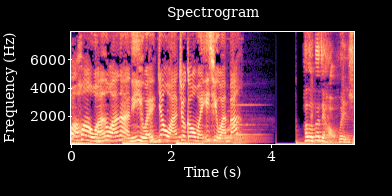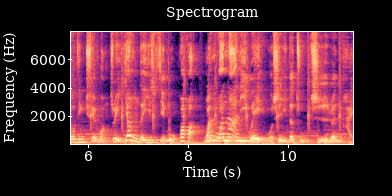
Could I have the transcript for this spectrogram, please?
画画玩玩啊！你以为要玩就跟我们一起玩吧。Hello，大家好，欢迎收听全网最 young 的艺术节目《画画玩玩啊、你以为我是你的主持人海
